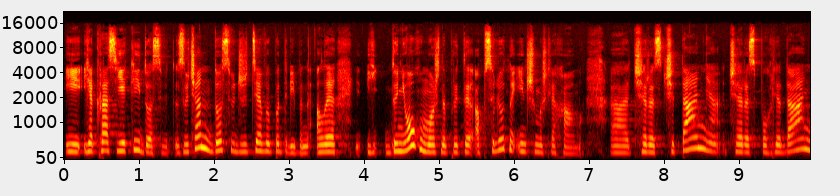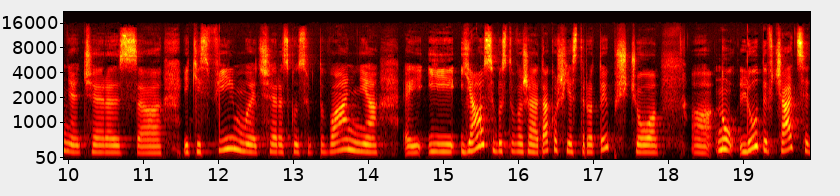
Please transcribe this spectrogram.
І якраз який досвід? Звичайно, досвід життєвий потрібен, але до нього можна прийти абсолютно іншими шляхами е, через читання, через поглядання, через е, якісь фільми, через консультування. Е, і я особисто вважаю, також є стереотип, що ну, люди вчаться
